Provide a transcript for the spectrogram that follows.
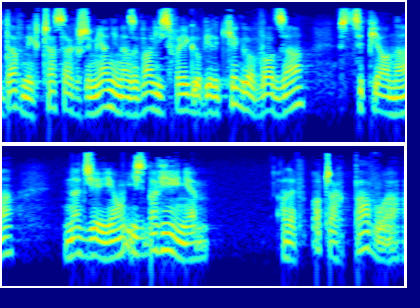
W dawnych czasach Rzymianie nazywali swojego wielkiego wodza Scypiona nadzieją i zbawieniem. Ale w oczach Pawła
